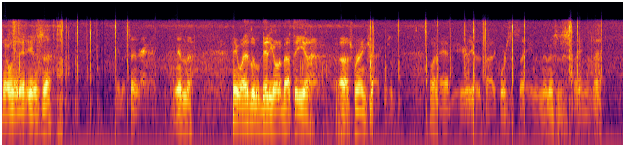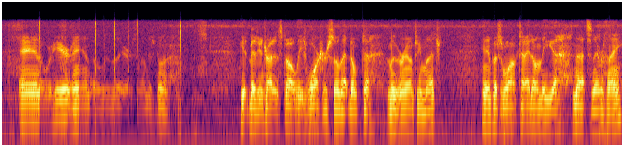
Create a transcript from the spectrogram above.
so that it is uh, in the center. And uh, anyway, a little ditty on about the uh, uh, spring shackles and what have you here. The other side, of course, is the same, and then this is the same as that. And over here and over there. So I'm just going to get busy and try to install these washers so that don't uh, move around too much and put some Loctite on the uh, nuts and everything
